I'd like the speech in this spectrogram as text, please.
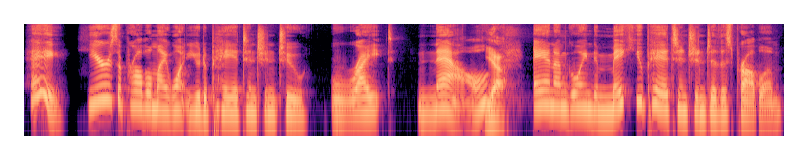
hey, here's a problem I want you to pay attention to right now. yeah. And I'm going to make you pay attention to this problem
